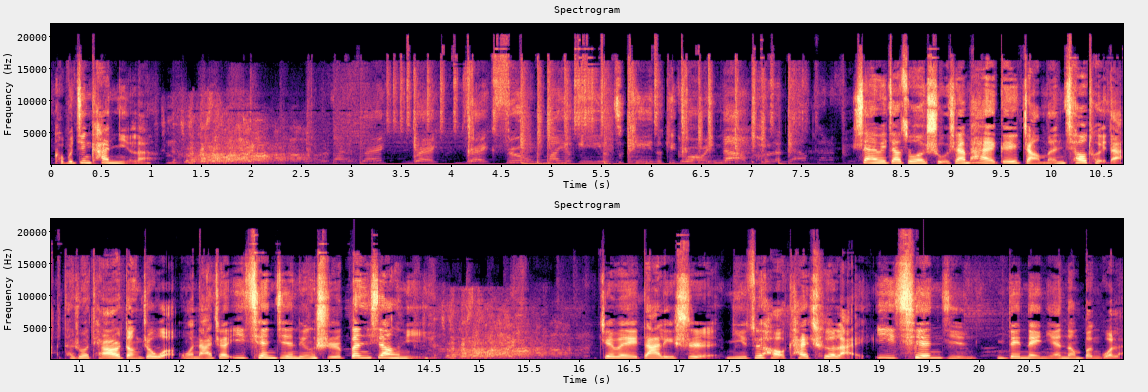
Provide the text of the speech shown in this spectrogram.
可不净看你了。下一位叫做蜀山派给掌门敲腿的，他说：“条儿等着我，我拿着一千斤零食奔向你。”这位大力士，你最好开车来，一千斤，你得哪年能奔过来？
